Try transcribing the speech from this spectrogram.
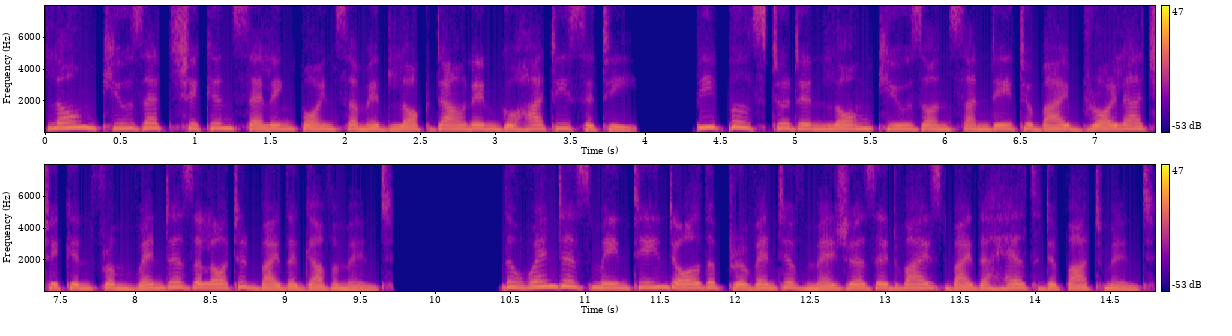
Long queues at chicken selling points amid lockdown in Guwahati city. People stood in long queues on Sunday to buy broiler chicken from vendors allotted by the government. The vendors maintained all the preventive measures advised by the health department.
